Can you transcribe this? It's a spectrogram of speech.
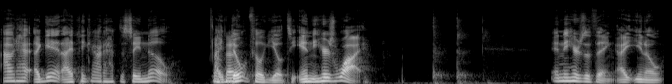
I would ha- again. I think I would have to say no. I Okay. don't feel guilty, and here's why. And here's the thing. I you know,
